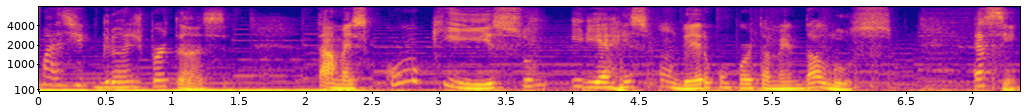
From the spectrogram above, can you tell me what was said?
mas de grande importância. Tá, mas como que isso iria responder o comportamento da luz? É assim,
